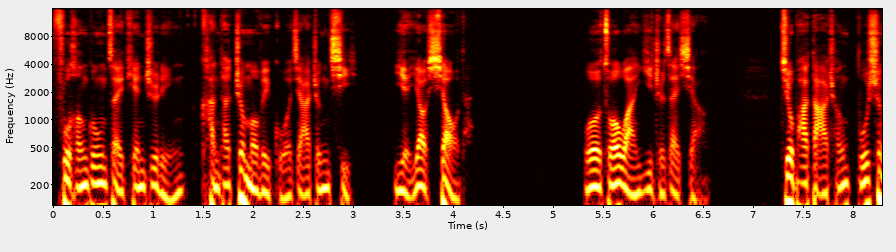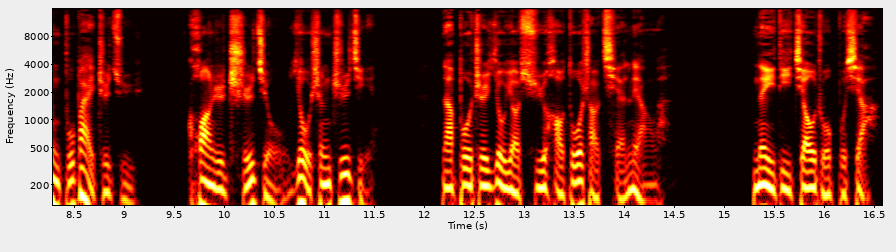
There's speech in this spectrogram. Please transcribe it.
傅恒公在天之灵，看他这么为国家争气，也要笑的。我昨晚一直在想，就怕打成不胜不败之局，旷日持久，又生枝节，那不知又要虚耗多少钱粮了。内地焦灼不下，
